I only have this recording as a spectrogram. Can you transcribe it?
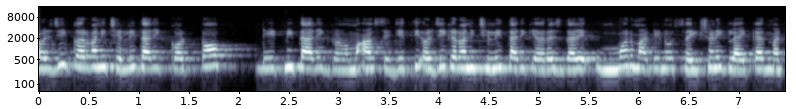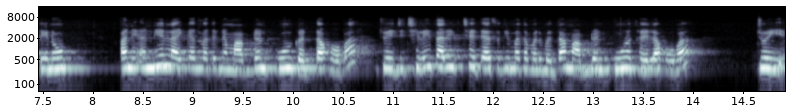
અરજી કરવાની છેલ્લી તારીખ કટ ઓફ ડેટની તારીખ ગણવામાં આવશે. જેથી અરજી કરવાની છેલ્લી તારીખે અરજદારે ઉંમર માટેનો, શૈક્ષણિક લાયકાત માટેનો અને અન્ય લાયકાત માટેના માપદંડ પૂર્ણ કરતા હોવા જોઈએ. જે છેલ્લી તારીખ છે, ત્યાં સુધીમાં તમારે બધા માપદંડ પૂર્ણ થયેલા હોવા જોઈએ.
